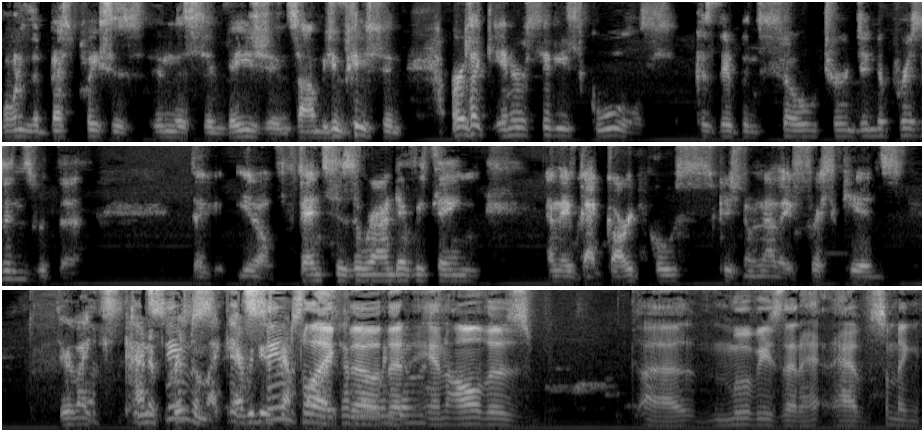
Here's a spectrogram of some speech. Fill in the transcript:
one of the best places in this invasion, zombie invasion, are like inner city schools because they've been so turned into prisons with the, the you know, fences around everything, and they've got guard posts because you know now they frisk kids. They're like It's- kind of seems, prison like. It seems like though that in all those uh, movies that ha- have something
